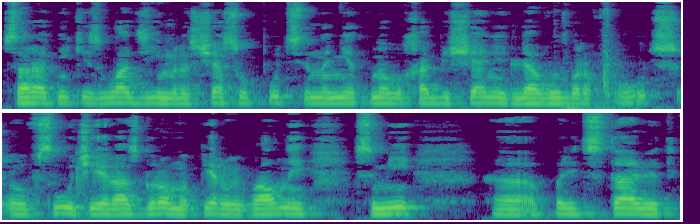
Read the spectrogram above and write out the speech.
Соратники из Владимира. Сейчас у Путина нет новых обещаний для выборов. Лучше, в случае разгрома первой волны СМИ Э, представит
